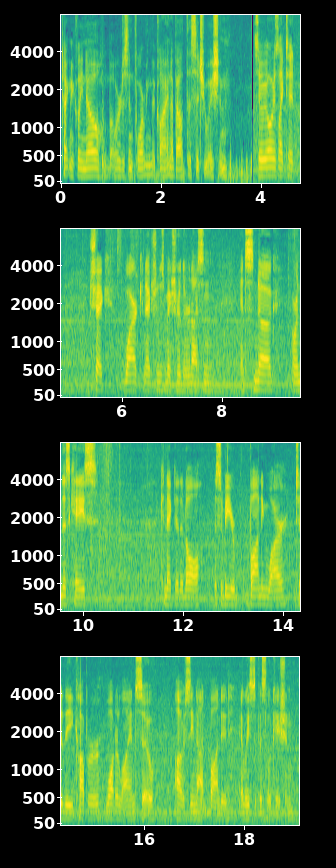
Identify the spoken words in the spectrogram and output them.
Technically no but we're just informing the client about the situation. So we always like to check wire connections, make sure they're nice and, and snug, or in this case, connected at all. This would be your bonding wire to the copper water line, so obviously not bonded, at least at this location.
